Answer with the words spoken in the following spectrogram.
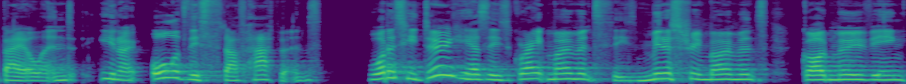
Baal. And, you know, all of this stuff happens. What does he do? He has these great moments, these ministry moments, God moving,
